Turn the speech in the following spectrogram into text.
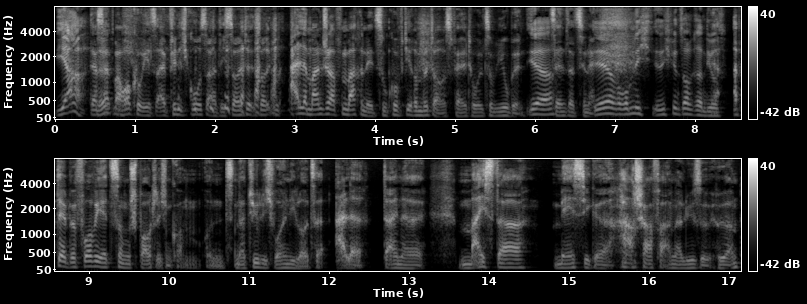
Ja. Das ne? hat Marokko jetzt, finde ich großartig. Sollte, sollten alle Mannschaften machen, in Zukunft ihre Mütter aufs Feld holen zum Jubeln. Ja. Sensationell. Ja, warum nicht? Ich find's auch grandios. Abdel, bevor wir jetzt zum Sportlichen kommen, und natürlich wollen die Leute alle deine meistermäßige, haarscharfe Analyse hören,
